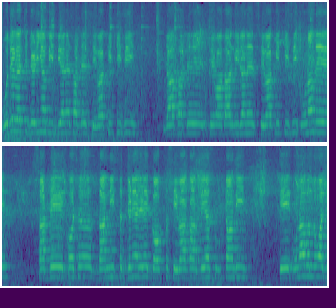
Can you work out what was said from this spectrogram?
ਉਹਦੇ ਵਿੱਚ ਜਿਹੜੀਆਂ ਬੀਬੀਆਂ ਨੇ ਸਾਡੇ ਸੇਵਾ ਕੀਤੀ ਸੀ ਜਾਂ ਸਾਡੇ ਸੇਵਾਦਾਰ ਵੀਰਾਂ ਨੇ ਸੇਵਾ ਕੀਤੀ ਸੀ, ਉਹਨਾਂ ਦੇ ਸਾਡੇ ਕੁਝ ਦਾਨੀ ਸੱਜਣਿਆ ਜਿਹੜੇ ਗੁਪਤ ਸੇਵਾ ਕਰਦੇ ਆ ਸੂਟਾਂ ਦੀ, ਤੇ ਉਹਨਾਂ ਵੱਲੋਂ ਅੱਜ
